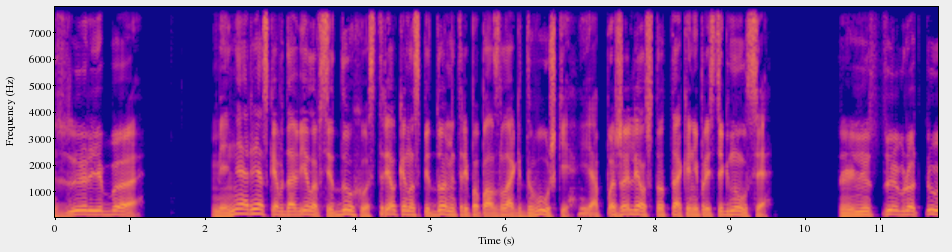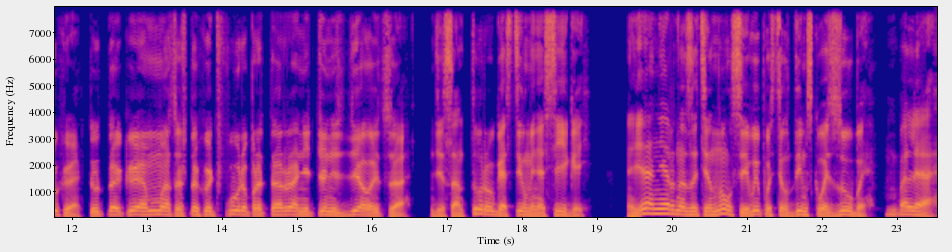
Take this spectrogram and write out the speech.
«Зырьеба!» Меня резко вдавило в седуху, стрелка на спидометре поползла к двушке. Я пожалел, что так и не пристегнулся. «Ты не ссы, братуха, тут такая масса, что хоть фура протара, ничего не сделается!» Десантура угостил меня сигой. Я нервно затянулся и выпустил дым сквозь зубы. Бля,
